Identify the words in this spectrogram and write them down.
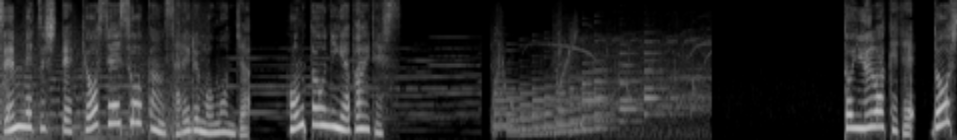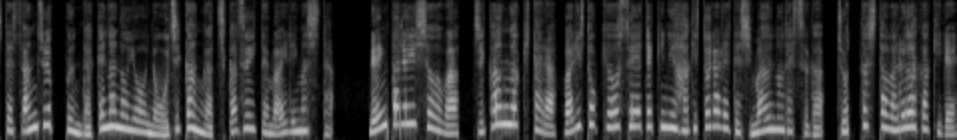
全滅して強制送還されるモモンジャ。本当にやばいです。というわけで、どうして30分だけなのようのお時間が近づいてまいりました。レンタル衣装は、時間が来たら割と強制的に剥ぎ取られてしまうのですが、ちょっとした悪あがきで、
